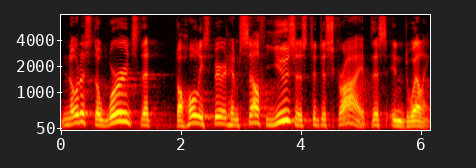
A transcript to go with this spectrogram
notice the words that the Holy Spirit Himself uses to describe this indwelling.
